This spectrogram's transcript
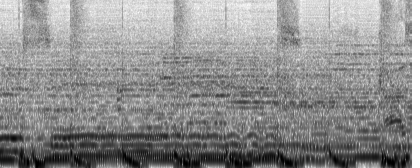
persists. Cars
